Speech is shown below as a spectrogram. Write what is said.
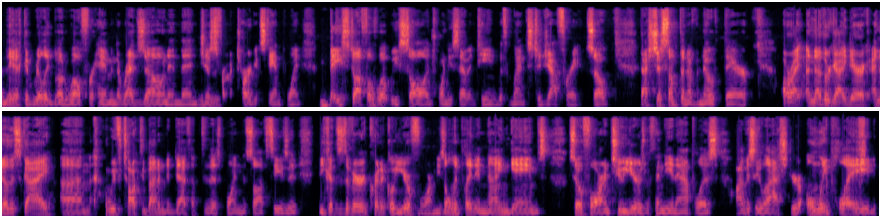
I think that could really bode well for him in the red zone and then just mm-hmm. from a target standpoint, based off of what we saw in 2017 with Wentz to Jeffery. So that's just something of note there. All right, another guy, Derek. I know this guy. Um, we've talked about him to death up to this point in this offseason because it's a very critical year for him. He's only played in nine games so far in two years with Indianapolis. Obviously, last year only played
